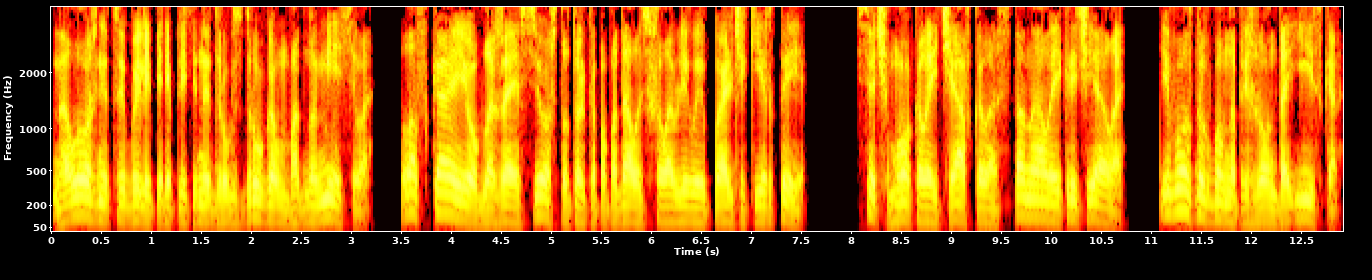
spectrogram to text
Наложницы были переплетены друг с другом в одно месиво, лаская и ублажая все, что только попадалось в шаловливые пальчики и рты. Все чмокало и чавкало, стонало и кричало, и воздух был напряжен до искр.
